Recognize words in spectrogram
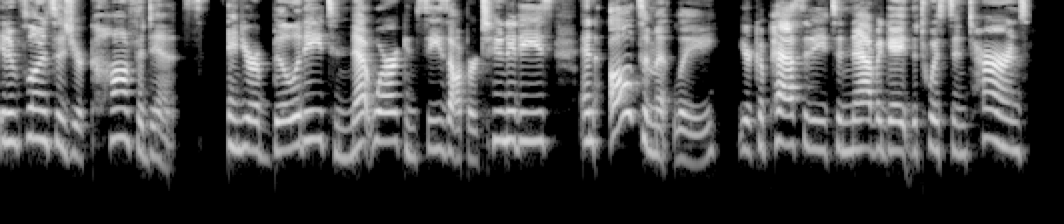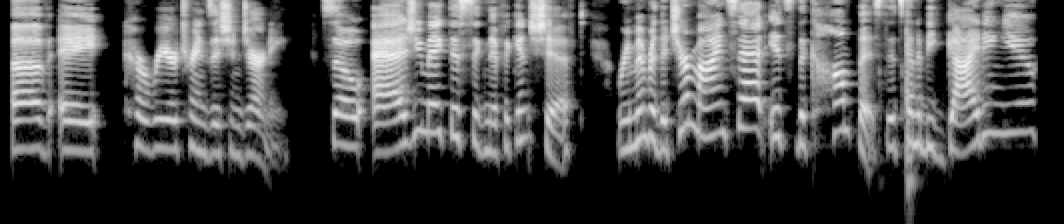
It influences your confidence and your ability to network and seize opportunities and ultimately your capacity to navigate the twists and turns of a career transition journey. So as you make this significant shift, Remember that your mindset, it's the compass that's going to be guiding you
